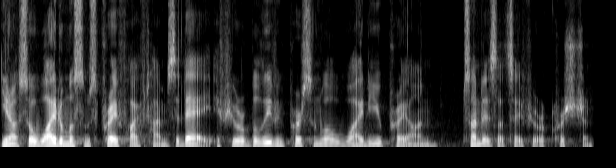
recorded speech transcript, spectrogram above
you know, so why do Muslims pray five times a day? If you're a believing person, well, why do you pray on Sundays? Let's say if you're a Christian,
